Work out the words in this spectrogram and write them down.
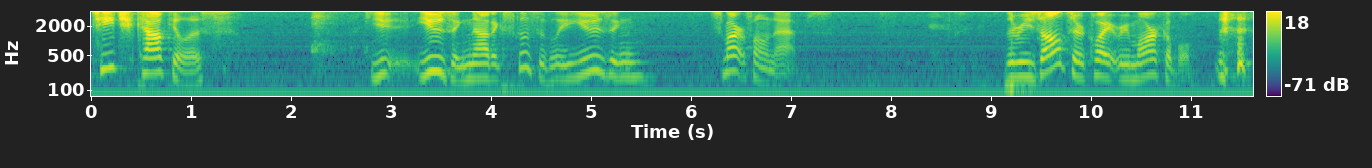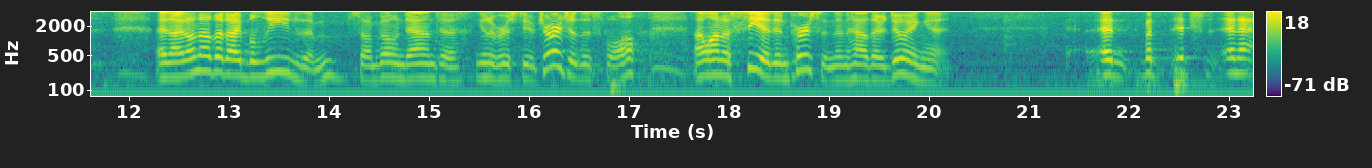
teach calculus using, not exclusively, using smartphone apps. The results are quite remarkable. and I don't know that I believe them, so I'm going down to University of Georgia this fall. I want to see it in person and how they're doing it. And but it's and uh,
